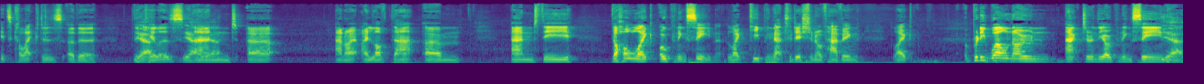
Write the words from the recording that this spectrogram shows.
it's collectors are the the Yeah. killers, Yeah, yeah. and uh, and I I loved that. Um, and the the whole like opening scene, like keeping that tradition of having like a pretty well known actor in the opening scene Yeah.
